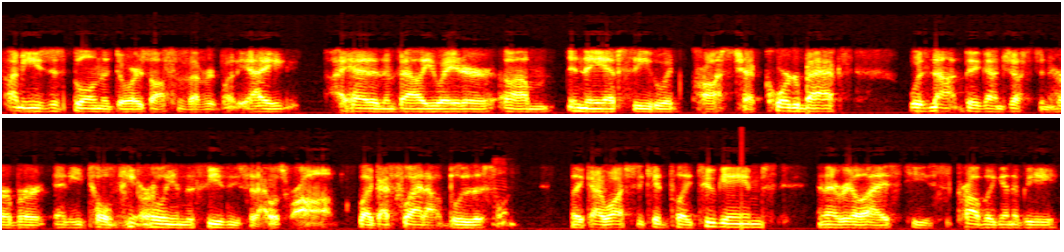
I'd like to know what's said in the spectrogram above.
I mean, he's just blowing the doors off of everybody. I I had an evaluator um, in the AFC who had cross-checked quarterbacks, was not big on Justin Herbert, and he told me early in the season, he said I was wrong. Like I flat out blew this one. Like I watched the kid play two games, and I realized he's probably going to be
